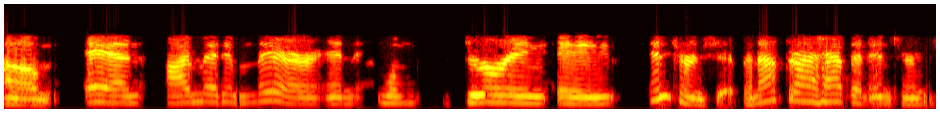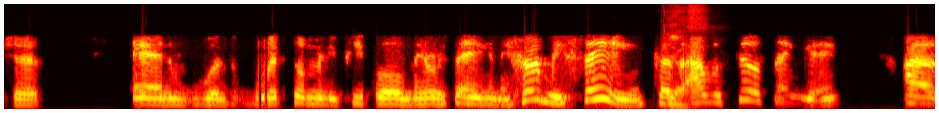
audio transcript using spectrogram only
Um, and I met him there, and when during a internship, and after I had that internship, and was with so many people, and they were saying, and they heard me sing because Yes. I was still singing, uh,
